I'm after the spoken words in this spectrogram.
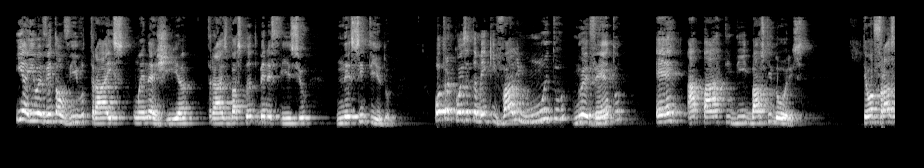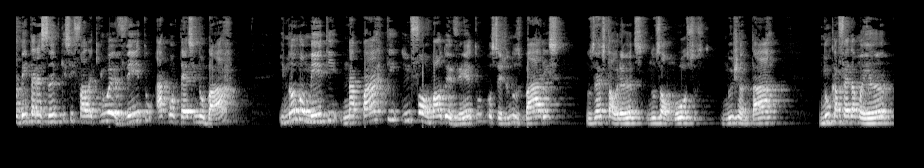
e aí o evento ao vivo traz uma energia, traz bastante benefício nesse sentido. Outra coisa também que vale muito no evento é a parte de bastidores. Tem uma frase bem interessante que se fala que o evento acontece no bar e normalmente na parte informal do evento, ou seja, nos bares, nos restaurantes, nos almoços, no jantar, no café da manhã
